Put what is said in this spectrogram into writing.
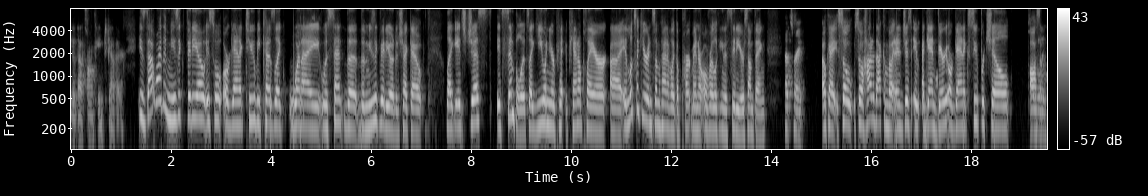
that that song came together. Is that why the music video is so organic too? Because like when I was sent the the music video to check out, like it's just it's simple. It's like you and your p- piano player. Uh, it looks like you're in some kind of like apartment or overlooking the city or something. That's right. Okay, so so how did that come about? And it just it, again very organic, super chill, totally. awesome.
